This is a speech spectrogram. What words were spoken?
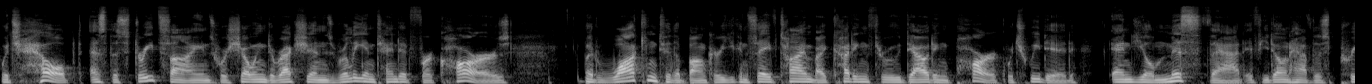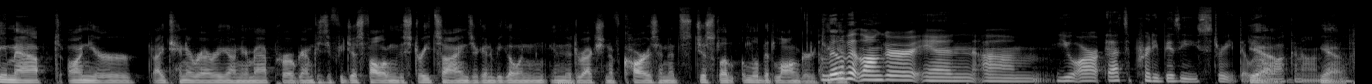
which helped as the street signs were showing directions really intended for cars. But walking to the bunker, you can save time by cutting through Dowding Park, which we did, and you'll miss that if you don't have this pre mapped on your itinerary, on your map program. Because if you're just following the street signs, you're going to be going in the direction of cars, and it's just a, a little bit longer. A little bit longer, and um, you are that's a pretty busy street that we Yeah, walking on. yeah. so.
